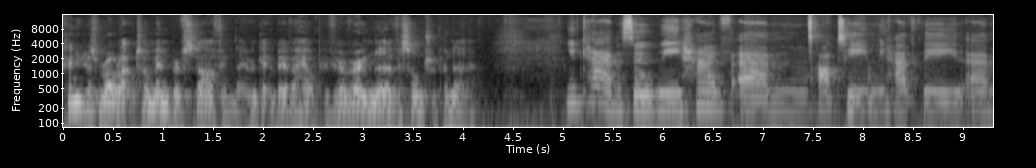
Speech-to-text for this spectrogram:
can you just roll up to a member of staff in there and get a bit of a help if you're a very nervous entrepreneur? You can. So we have um, our team. We have the um,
